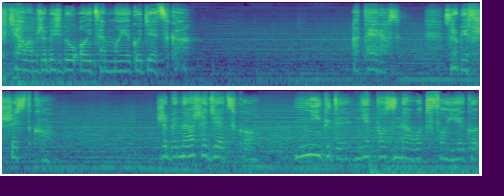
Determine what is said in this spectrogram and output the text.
Chciałam, żebyś był ojcem mojego dziecka. A teraz zrobię wszystko, żeby nasze dziecko nigdy nie poznało Twojego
